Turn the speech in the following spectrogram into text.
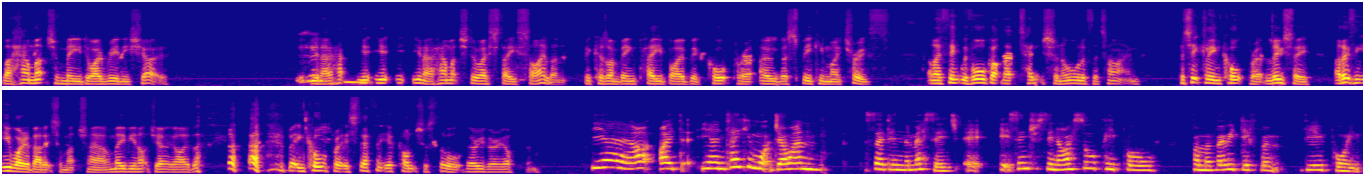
like how much of me do i really show mm-hmm. you know you, you, you, know how much do i stay silent because i'm being paid by a big corporate over speaking my truth and i think we've all got that tension all of the time particularly in corporate. Lucy i don't think you worry about it so much now maybe not joe either. But in corporate it's definitely a conscious thought very very often. Yeah I, I yeah and taking what joanne said in the message it, it's interesting. I saw people from a very different viewpoint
